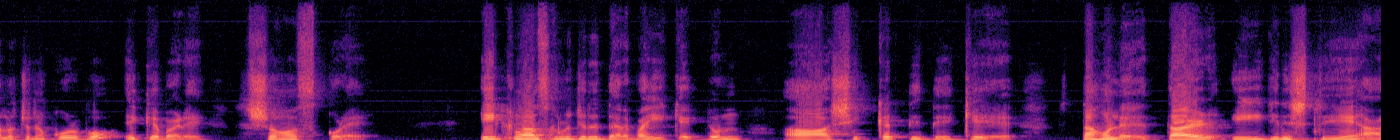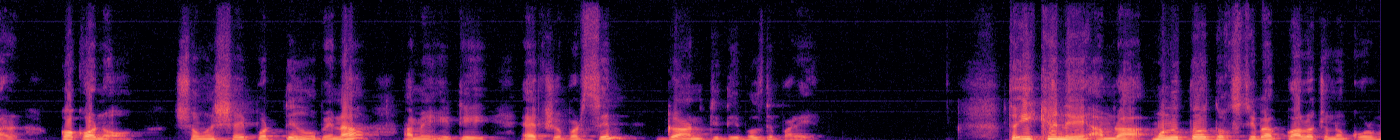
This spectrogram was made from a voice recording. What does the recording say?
আলোচনা করব একেবারে সহজ করে। এই ক্লাসগুলো যদি ধারাবাহিক একজন শিক্ষার্থী দেখে, তাহলে তার এই জিনিস নিয়ে আর কখনো সমস্যায় পড়তে হবে না। আমি এটি একশো পার্সেন্ট গ্যারান্টি দিয়ে বলতে পারি। তো এখানে আমরা মূলত দশটি বাক্য আলোচনা করব।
